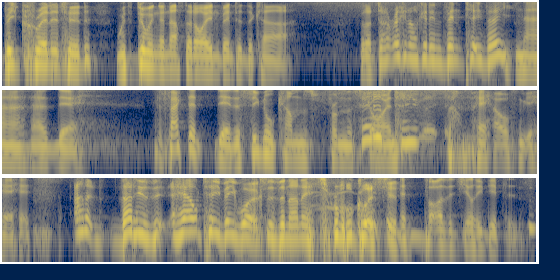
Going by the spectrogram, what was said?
be credited with doing enough that I invented the car. But I don't reckon I could invent TV. Nah, that, yeah. The fact that yeah, the signal comes from the sky does and TV somehow yeah, it's Un- that is how TV works is an unanswerable question. by the chili dippers.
